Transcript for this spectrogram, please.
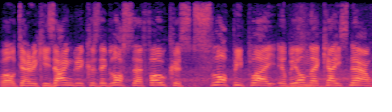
Well, Derek is angry because they've lost their focus. Sloppy play. He'll be on their case now.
